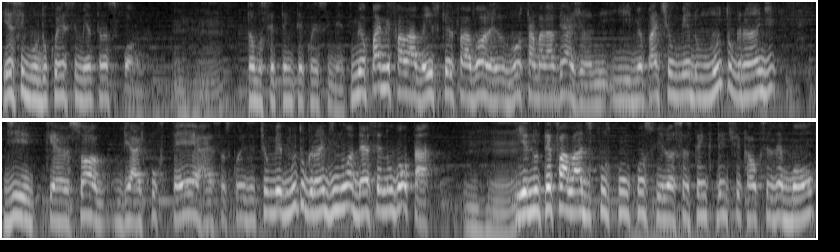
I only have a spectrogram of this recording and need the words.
E a segunda, o conhecimento transforma. Uhum. Então você tem que ter conhecimento. Meu pai me falava isso porque ele falava, olha, eu vou trabalhar viajando. E meu pai tinha um medo muito grande de que era só viagem por terra, essas coisas. Ele tinha um medo muito grande de numa dessa ele não voltar. Uhum. E ele não ter falado isso com, com, os filhos, vocês têm que identificar o que vocês é bom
